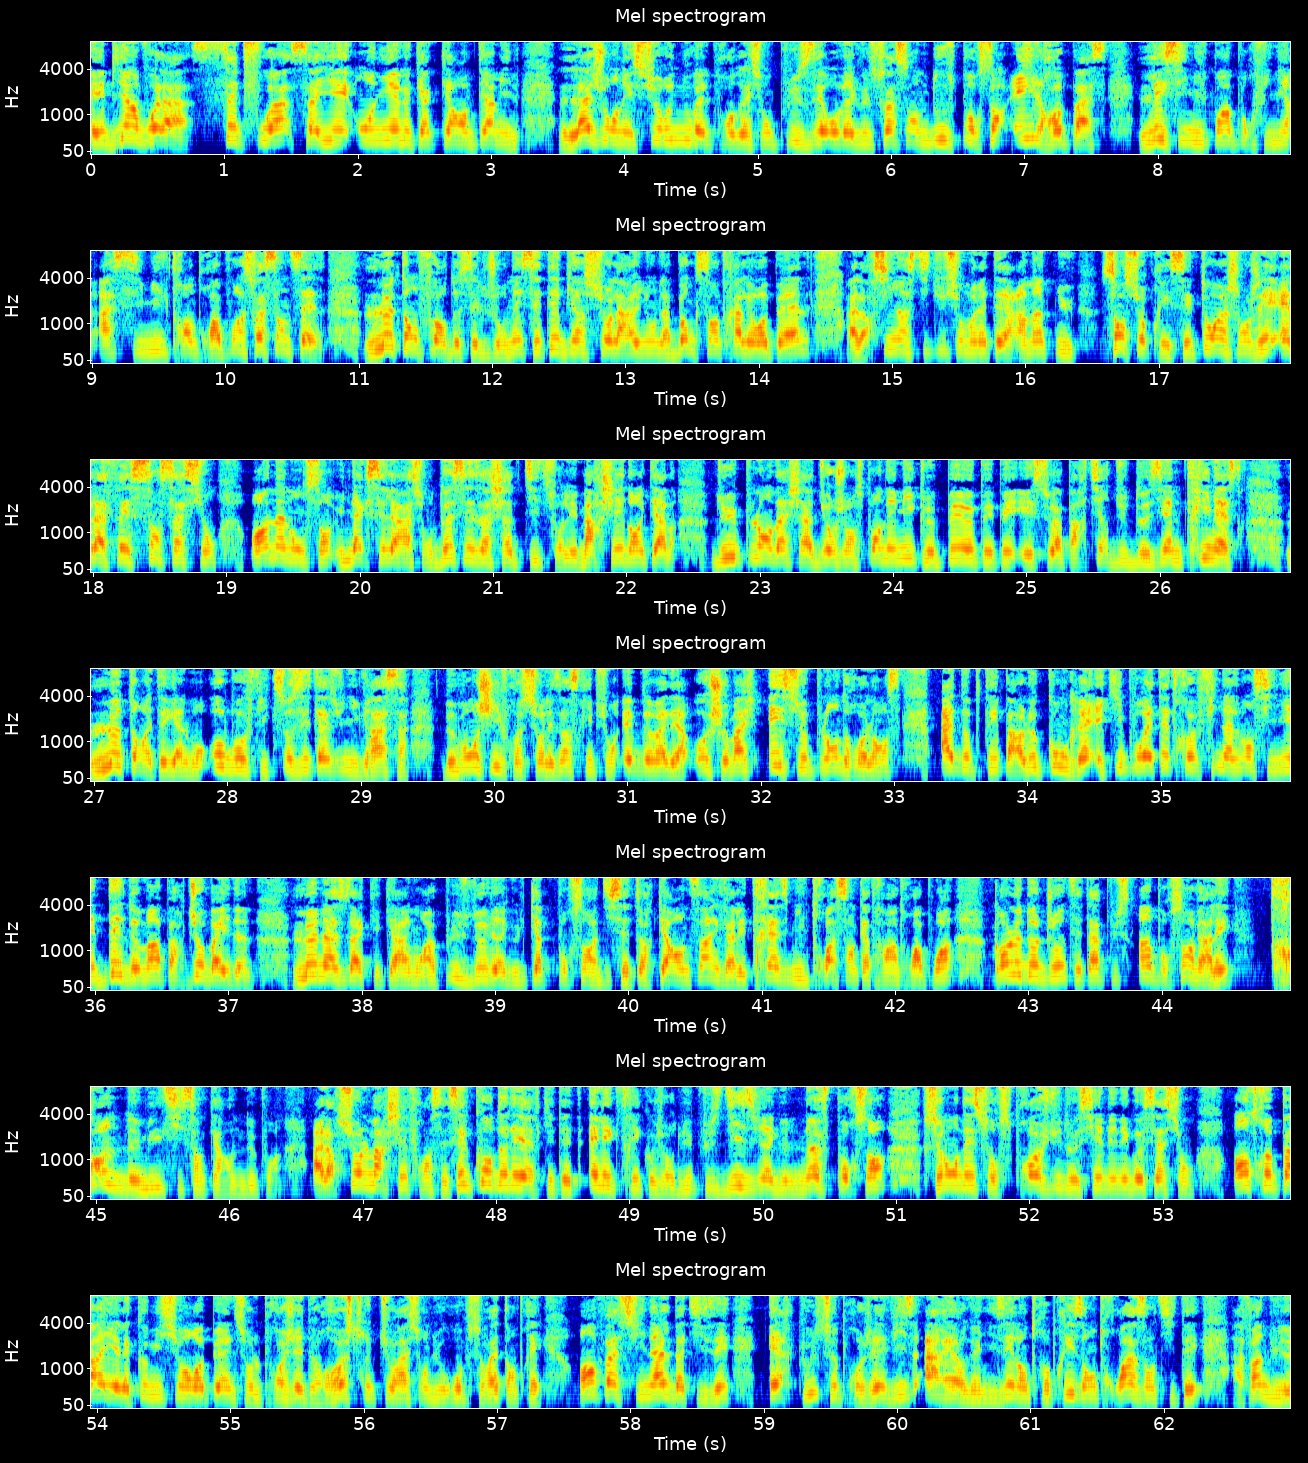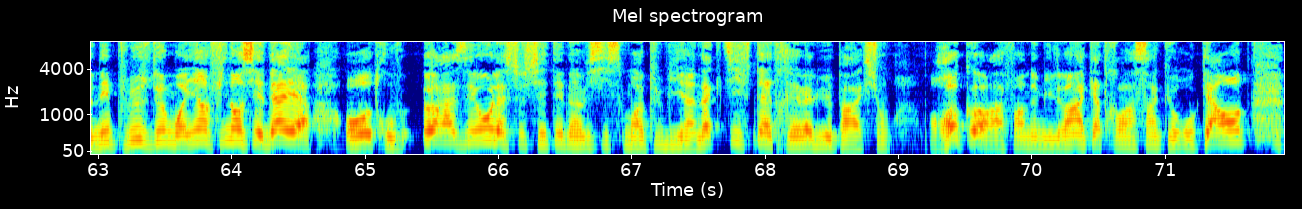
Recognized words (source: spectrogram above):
Eh bien voilà, cette fois, ça y est, on y est, le CAC 40 termine la journée sur une nouvelle progression, plus 0,72%, et il repasse les 6000 points pour finir à 6033,76. Le temps fort de cette journée, c'était bien sûr la réunion de la Banque Centrale Européenne. Alors si l'institution monétaire a maintenu sans surprise ses taux inchangés, elle a fait sensation en annonçant une accélération de ses achats de titres sur les marchés dans le cadre du plan d'achat d'urgence pandémique, le PEPP, e et ce à partir du deuxième trimestre. Le temps est également au beau fixe aux États-Unis grâce à de bons chiffres sur les inscriptions hebdomadaires au chômage et ce plan de relance adopté par le Congrès et qui pourrait être finalement signé dès demain par Joe Biden. Le Nasdaq est carrément à plus 2,4% à 17h45 vers les 13 383 points, quand le Dow Jones est à plus 1% vers les 32 642 points. Alors sur le marché français, c'est le cours d'EDF qui était électrique aujourd'hui, plus 10,9%, selon des sources proches du dossier des négociations entre Paris et la Commission européenne sur le projet de restructuration du groupe serait entré en phase finale baptisé Hercule. Ce projet vise à réorganiser l'entreprise en trois entités afin de lui donner plus de moyens financiers. Derrière, on retrouve Euraseo, la société d'investissement a publié un actif net réévalué par action record à fin 2020 à 85,40 euros.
